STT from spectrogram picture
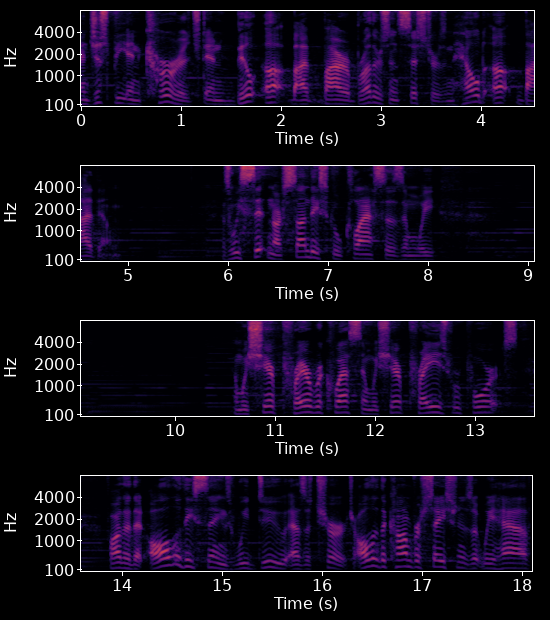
and just be encouraged and built up by, by our brothers and sisters and held up by them. As we sit in our Sunday school classes and we and we share prayer requests and we share praise reports, Father, that all of these things we do as a church, all of the conversations that we have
